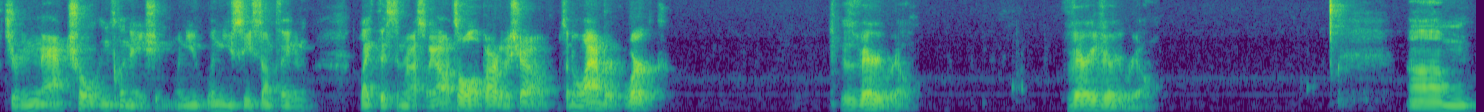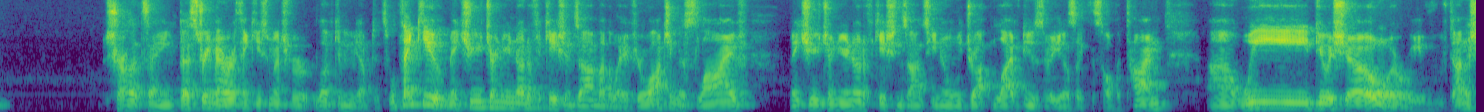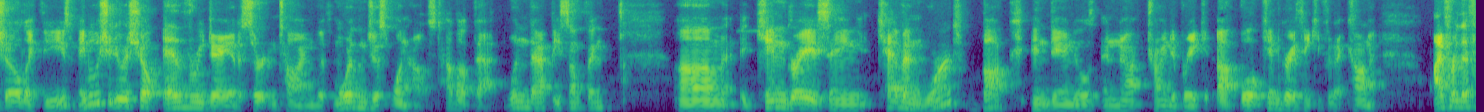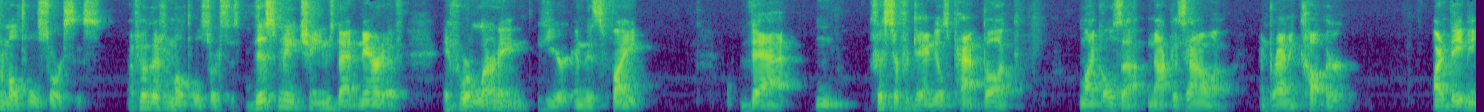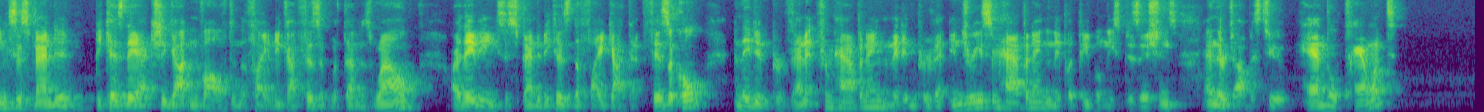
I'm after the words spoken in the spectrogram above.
It's your natural inclination when you when you see something like this in wrestling. Oh, it's all part of the show. It's an elaborate work. This is very real. Very, very real. Um, Charlotte saying, best stream ever. Thank you so much for love getting the updates. Well, thank you. Make sure you turn your notifications on, by the way. If you're watching this live, make sure you turn your notifications on so you know we drop live news videos like this all the time. Uh, we do a show, or we've done a show like these. Maybe we should do a show every day at a certain time with more than just one host. How about that? Wouldn't that be something? Um, Kim Gray saying, Kevin, weren't Buck and Daniels and not trying to break it up? Well, Kim Gray, thank you for that comment. I've heard that from multiple sources. I've heard that from multiple sources. This may change that narrative if we're learning here in this fight that Christopher Daniels, Pat Buck, Michael Nakazawa and Brandon Cutler, are they being suspended because they actually got involved in the fight and it got physical with them as well? Are they being suspended because the fight got that physical and they didn't prevent it from happening and they didn't prevent injuries from happening and they put people in these positions and their job is to handle talent?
